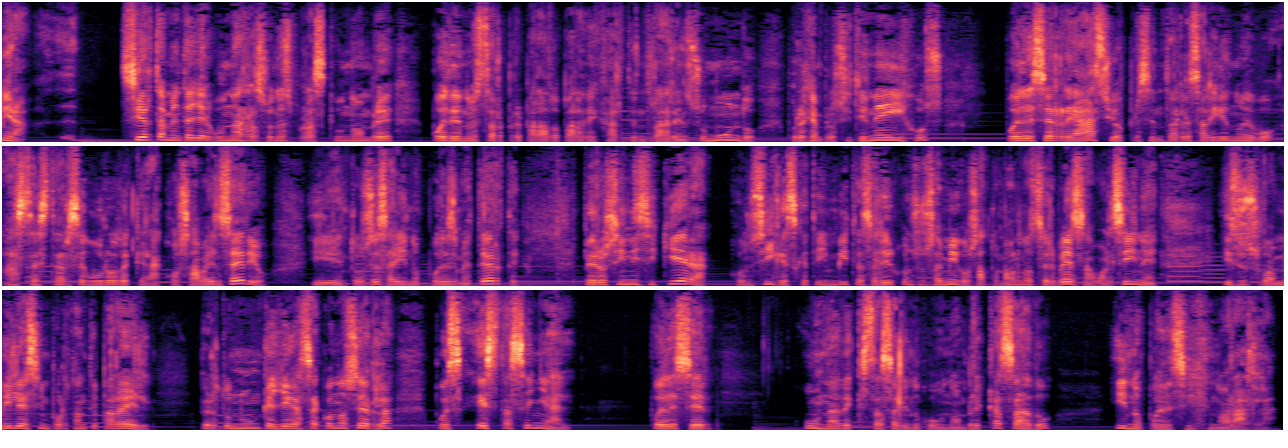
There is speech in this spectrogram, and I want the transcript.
Mira, ciertamente hay algunas razones por las que un hombre puede no estar preparado para dejarte entrar en su mundo. Por ejemplo, si tiene hijos, puede ser reacio a presentarles a alguien nuevo hasta estar seguro de que la cosa va en serio y entonces ahí no puedes meterte. Pero si ni siquiera consigues que te invite a salir con sus amigos a tomar una cerveza o al cine y si su familia es importante para él, pero tú nunca llegas a conocerla, pues esta señal puede ser una de que estás saliendo con un hombre casado y no puedes ignorarla.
